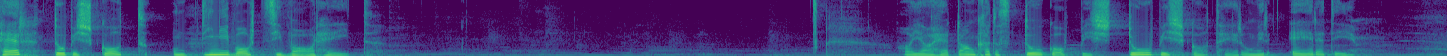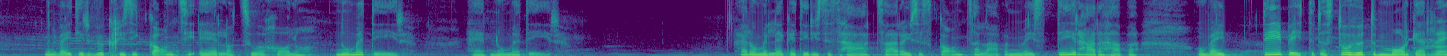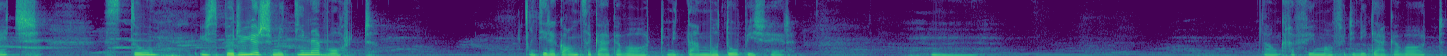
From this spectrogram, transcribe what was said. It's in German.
Herr, du bist Gott und deine Worte sind Wahrheit. Oh ja, Herr, danke, dass du Gott bist. Du bist Gott, Herr, und wir ehren dich. Wir wollen dir wirklich unsere ganze Ehre zukommen lassen. Nur dir, Herr, nur dir. Herr, und wir legen dir unser Herz her, unser ganzes Leben. Wir wollen es dir herhaben und wollen dich bitten, dass du heute Morgen redest, dass du uns berührst mit deinen Worten, mit deiner ganzen Gegenwart, mit dem, wo du bist, Herr. Hm. Danke vielmals für deine Gegenwart.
